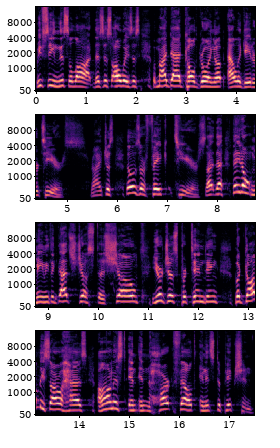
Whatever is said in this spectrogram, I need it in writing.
We've seen this a lot. There's this always this, my dad called growing up alligator tears right? Just those are fake tears. That, that, they don't mean anything. That's just a show. You're just pretending. But godly sorrow has honest and, and heartfelt in its depiction.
